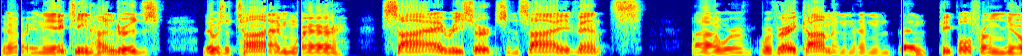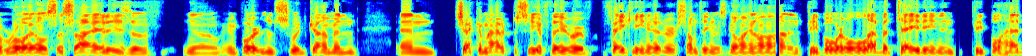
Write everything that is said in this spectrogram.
You know, in the 1800s, there was a time where psi research and psi events uh, were were very common, and and people from you know royal societies of you know importance would come and and check them out to see if they were faking it or something was going on, and people were levitating, and people had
